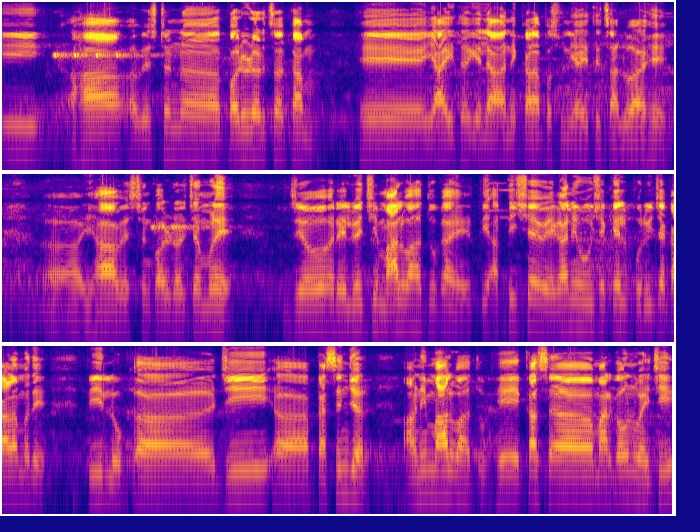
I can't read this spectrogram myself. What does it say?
की हा वेस्टर्न कॉरिडॉरचं काम हे या इथं गेल्या अनेक काळापासून या इथे चालू आहे. ह्या वेस्टर्न कॉरिडॉरच्यामुळे जो रेल्वेची माल वाहतूक आहे ती अतिशय वेगाने होऊ शकेल. पूर्वीच्या काळामध्ये ती लोक जी पॅसेंजर आणि माल वाहतूक हे एकाच मार्गावरून व्हायची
